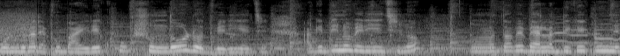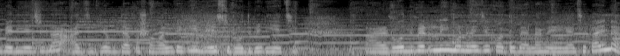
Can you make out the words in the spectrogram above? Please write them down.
বন্ধুরা দেখো, বাইরে খুব সুন্দর রোদ বেরিয়েছে। আগের দিনও বেরিয়েছিল। তবে বেলার দিকে একটুখানি বেরিয়েছিল। আজকে দেখো, সকাল থেকেই বেশ রোদ বেরিয়েছে। আর রোদ বেরোলেই মনে হয় যে কত বেলা হয়ে গেছে, তাই না?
